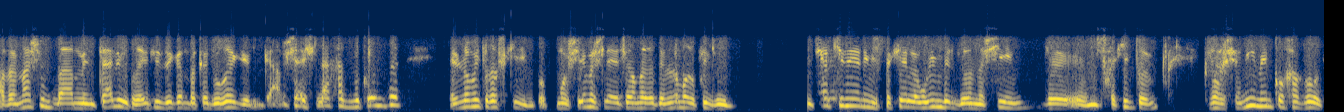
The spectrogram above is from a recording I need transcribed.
אבל משהו במנטליות, ראיתי את זה גם בכדורגל, גם שיש לחץ וכל זה, הם לא מתרסקים, כמו שאמא שלי הייתה אומרת, הם לא מרטיבים. מצד שני, אני מסתכל על ווימבלדון נשים, ומשחקים טובים, כבר שנים אין כוכבות,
